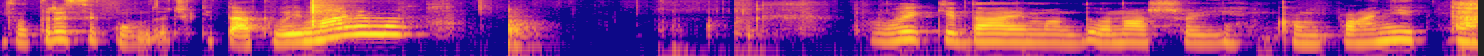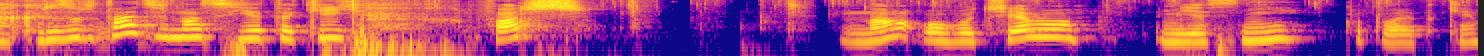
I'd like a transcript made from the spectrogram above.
За 3 секундочки. Так, виймаємо. Викидаємо до нашої компанії. Так, в результаті у нас є такий фарш на овочево-м'ясні котлетки.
